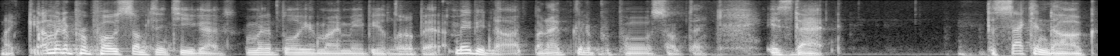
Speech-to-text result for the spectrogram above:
My God. I'm going to propose something to you guys. I'm going to blow your mind maybe a little bit. Maybe not, but I'm going to propose something. Is that the second dog,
